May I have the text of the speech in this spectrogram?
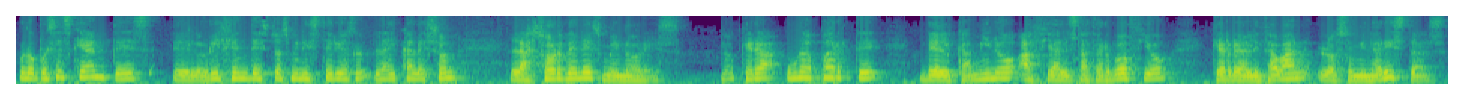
Bueno, pues es que antes el origen de estos ministerios laicales son las órdenes menores, ¿no? que era una parte del camino hacia el sacerdocio que realizaban los seminaristas,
